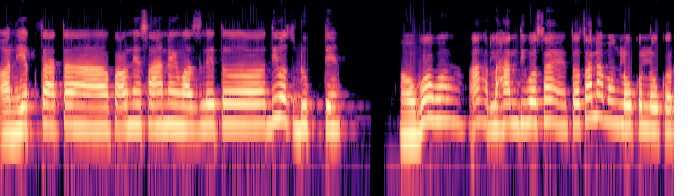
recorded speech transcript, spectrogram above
आणि एक तर आता पावणे सहा नाही वाजले तर दिवस डुबते. हो हो, हो. हा. लहान दिवस आहे तर चला मग लवकर लवकर.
